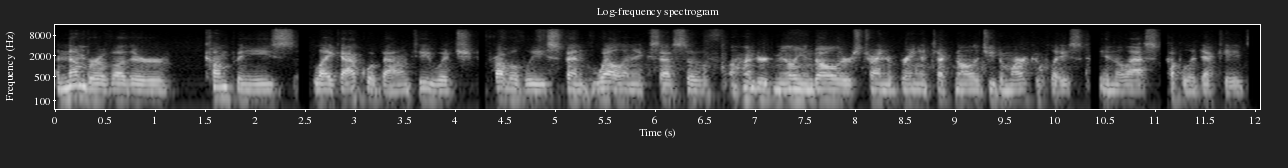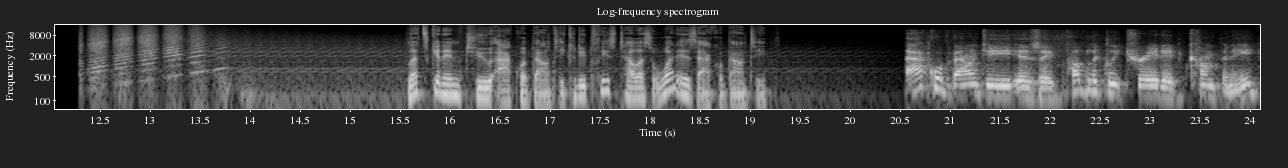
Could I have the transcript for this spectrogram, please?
a number of other companies like AquaBounty, which probably spent well in excess of $100 million trying to bring a technology to marketplace in the last couple of decades. Let's get into AquaBounty. Could you please tell us what is AquaBounty? Aqua Bounty is a publicly traded company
